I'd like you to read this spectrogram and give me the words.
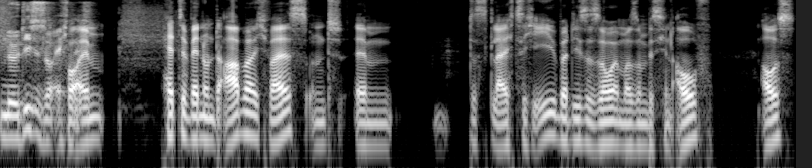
Nö, diese so echt. Vor nicht. allem hätte, wenn und aber, ich weiß, und ähm, das gleicht sich eh über die Saison immer so ein bisschen auf, aus.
